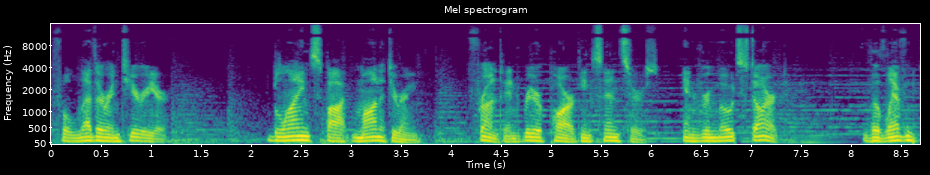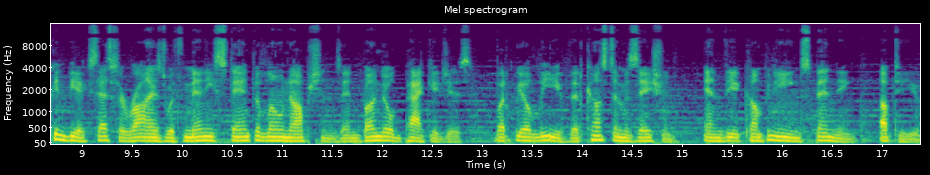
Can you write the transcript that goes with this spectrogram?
full leather interior, blind spot monitoring, front and rear parking sensors, and remote start. The Levante can be accessorized with many standalone options and bundled packages, but we'll leave that customization, and the accompanying spending, up to you.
